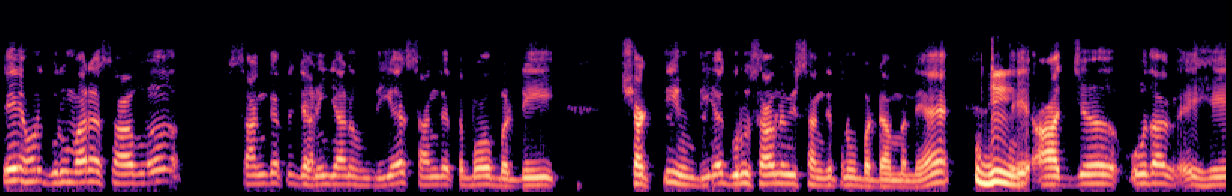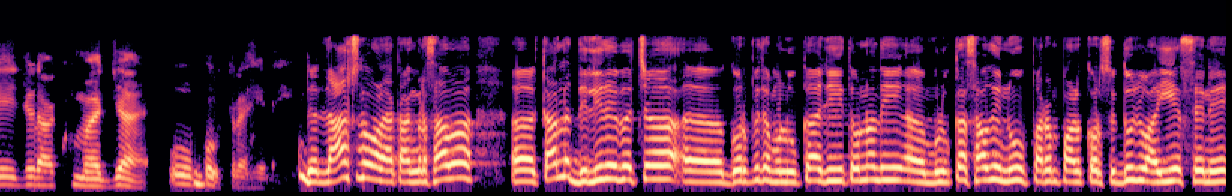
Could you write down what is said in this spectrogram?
ਤੇ ਹੁਣ ਗੁਰੂ ਮਹਾਰਾਜ ਸਾਹਿਬ ਸੰਗਤ ਜਾਣੀ ਜਾਣ ਹੁੰਦੀ ਹੈ ਸੰਗਤ ਬਹੁਤ ਵੱਡੀ ਸ਼ਕਤੀ ਹੁੰਦੀ ਹੈ। ਗੁਰੂ ਸਾਹਿਬ ਨੇ ਵੀ ਸੰਗਤ ਨੂੰ ਵੱਡਾ ਮੰਨਿਆ ਹੈ ਤੇ ਅੱਜ ਉਹਦਾ ਇਹ ਜਿਹੜਾ ਖਮਿਆਜਾ ਹੈ ਉਹ ਭੁਗਤ ਰਹੇ ਨੇ। ਜੇ ਲਾਸਟ ਸਵਾਲ ਹੈ ਕਾਂਗਰਸ ਸਾਹਿਬ ਕੱਲ ਦਿੱਲੀ ਦੇ ਵਿੱਚ ਗੁਰਪ੍ਰੀਤ ਮਲੂਕਾ ਜੀ ਤੇ ਉਹਨਾਂ ਦੀ ਮਲੂਕਾ ਸਾਹਿਬ ਦੀ ਨੂੰਹ ਪਰਮਪਾਲ ਕੌਰ ਸਿੱਧੂ ਜੋ ਆਈਐਸਏ ਨੇ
